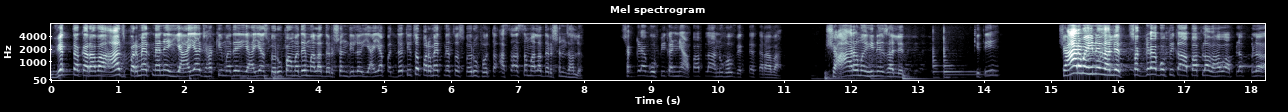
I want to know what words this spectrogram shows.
व्यक्त करावा. आज परमात्म्याने या या झाकीमध्ये या या स्वरूपामध्ये मला दर्शन दिलं. या या पद्धतीचं परमात्म्याचं स्वरूप होतं. असं असं मला दर्शन झालं. सगळ्या गोपिकांनी आपापला अनुभव व्यक्त करावा. चार महिने झालेत. किती? चार महिने झालेत. सगळ्या गोपिका आपापला भाव आपला आपला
